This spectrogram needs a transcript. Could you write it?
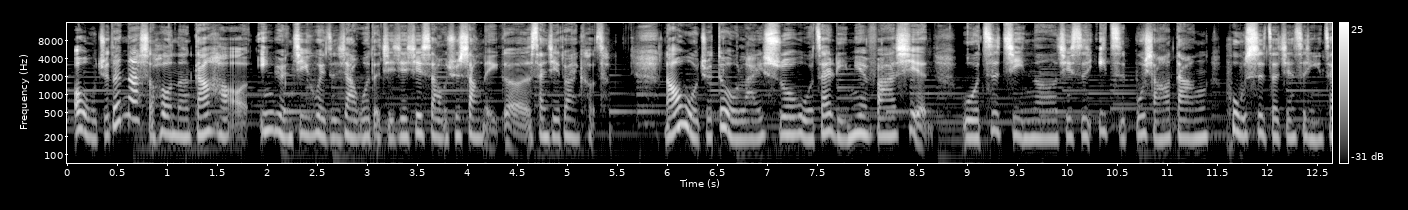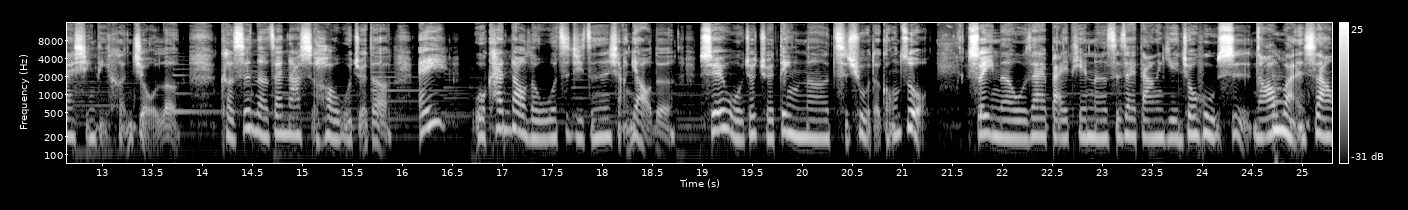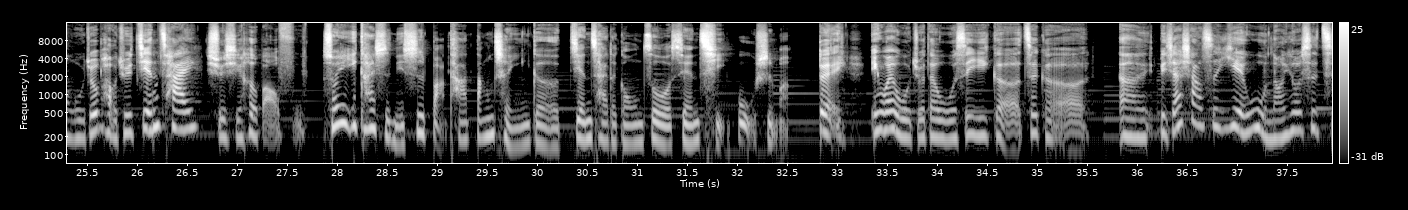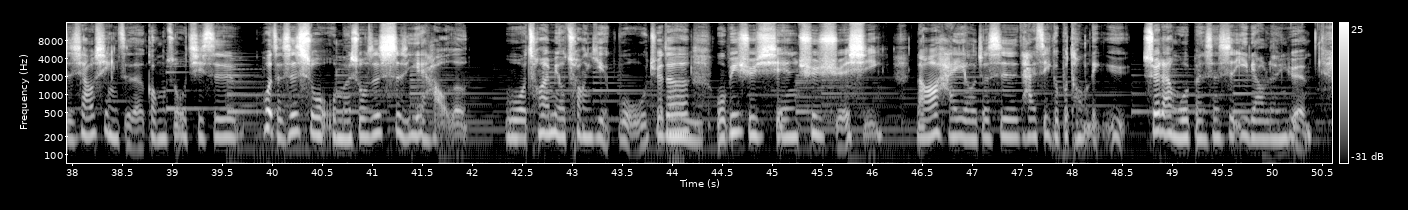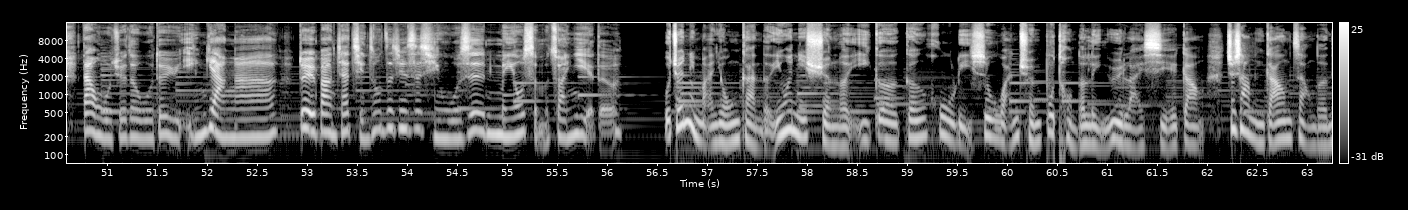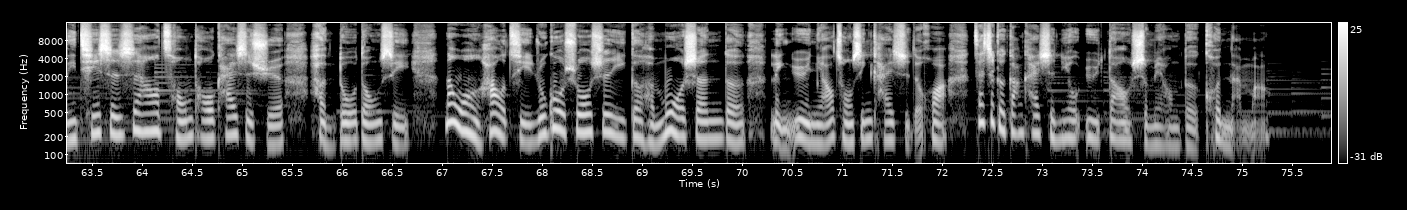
哦，我觉得那时候呢，刚好因缘际会之下，我的姐姐介绍我去上了一个三阶段课程。然后我觉得对我来说，我在里面发现我自己呢，其实一直不想要当护士这件事情在心底很久了。可是呢，在那时候，我觉得，哎。我看到了我自己真正想要的，所以我就决定呢辞去我的工作。所以呢，我在白天呢是在当研究护士，然后晚上我就跑去兼差学习贺宝福。所以一开始你是把它当成一个兼差的工作先起步是吗？对，因为我觉得我是一个这个呃比较像是业务，然后又是直销性质的工作，其实或者是说我们说是事业好了。我从来没有创业过，我觉得我必须先去学习，嗯，然后还有就是它是一个不同领域。虽然我本身是医疗人员，但我觉得我对于营养啊，对于帮人家减重这件事情，我是没有什么专业的。我觉得你蛮勇敢的，因为你选了一个跟护理是完全不同的领域来斜杠。就像你刚刚讲的，你其实是要从头开始学很多东西。那我很好奇，如果说是一个很陌生的领域，你要重新开始的话，在这个刚开始，你有遇到什么样的困难吗？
